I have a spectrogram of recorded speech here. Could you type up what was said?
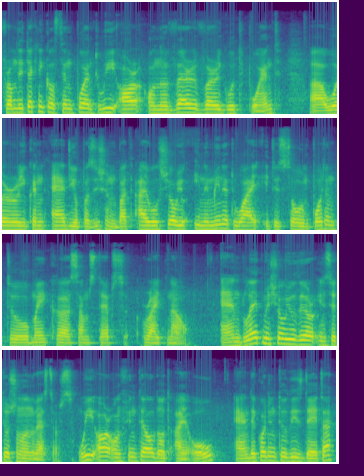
from the technical standpoint, we are on a very, very good point uh, where you can add your position. But I will show you in a minute why it is so important to make uh, some steps right now. And let me show you their institutional investors. We are on fintel.io and according to this data,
